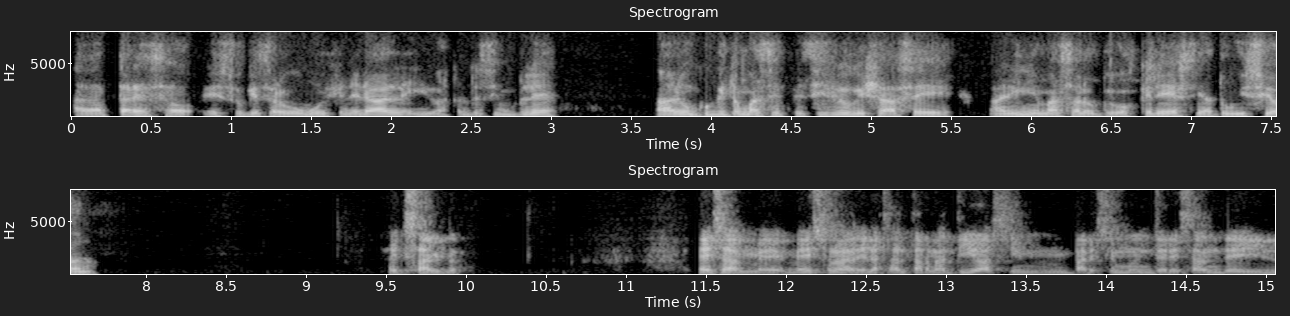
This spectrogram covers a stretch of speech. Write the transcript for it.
adaptar eso, eso que es algo muy general y bastante simple a algo un poquito más específico que ya se alinee más a lo que vos querés y a tu visión. Exacto. Esa es una de las alternativas y me pareció muy interesante y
